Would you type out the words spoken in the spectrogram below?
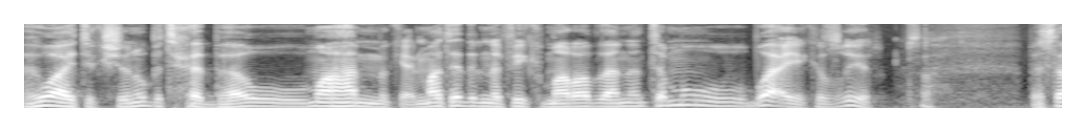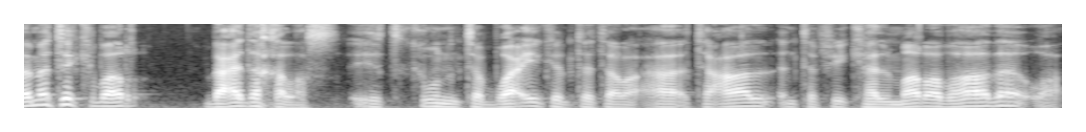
هوايتك شنو بتحبها وما همك يعني ما تدري إن فيك مرض لأن أنت مو بوعيك صغير. صح. بس لما تكبر بعدها خلاص تكون أنت بوعيك أنت ترى تعال أنت فيك هالمرض هذا.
